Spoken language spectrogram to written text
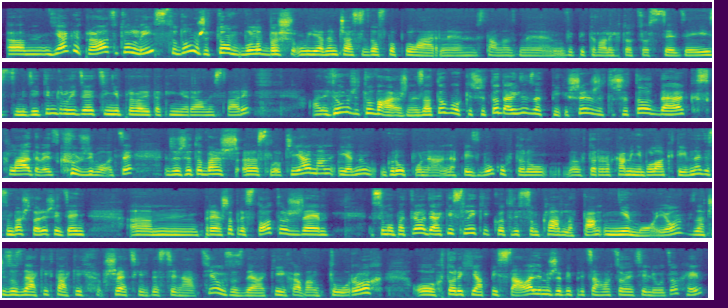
Um, ehm, ja kad prelazim tu listu, dom, že to bilo baš u jedan čas dosta popularne. Stalno sme vypitovali hto co s CDI. Međutim, drugi djeci nje pravili takve nerealne stvari. Uh, Ali думаю, že to važno. Zato bo, kad še to dakle zapišeš, že še to dak sklada već u živote, že še to baš uh, slučaj. Ja imam jednu grupu na, na Facebooku, ktoru, ktorá rokami nie bola aktívna, kde som baš torišik deň um, prešla prez toto, že som opatrila nejaké sliky, ktoré som kladla tam, nie mojo, znači zo nejakých takých švedských destinacijoh, zo nejakých avantúroch, o ktorých ja pisala, ljem, že bi pricahla co veci ľudzoch, hej.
